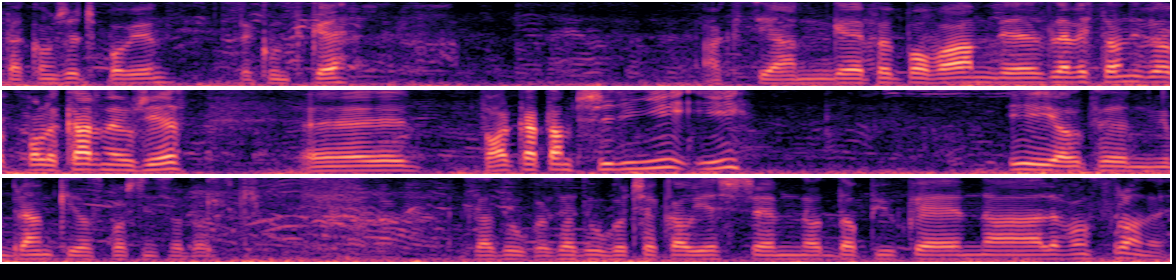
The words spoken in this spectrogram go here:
taką rzecz powiem, sekundkę. Akcja e, Pepowa e, z lewej strony, to pole karne już jest. E, Walka tam przy linii i i od bramki rozpocznie Sadowski. Za długo, za długo czekał jeszcze, no, do piłkę na lewą stronę.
